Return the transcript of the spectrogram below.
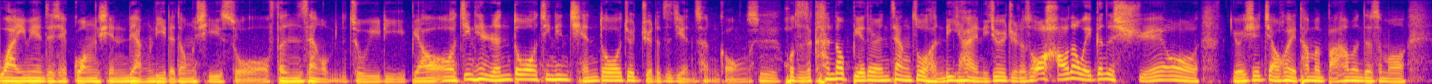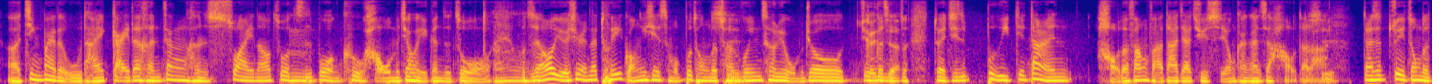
外面这些光鲜亮丽的东西所分散我们的注意力。不要哦，今天人多，今天钱多，就觉得自己很成功。是，或者是看到别的人这样做很厉害，你就会觉得说哦，好，那我也跟着学哦。有一些教会，他们把他们的什么呃敬拜的舞台改得很这样很帅，然后做直播很酷。嗯、好，我们教会也跟着做。哦、或者哦，有一些人在推广一些什么不同的传福音策略，我们就就跟着做。对，其实不一定，当然。好的方法，大家去使用看看是好的啦。是，但是最终的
